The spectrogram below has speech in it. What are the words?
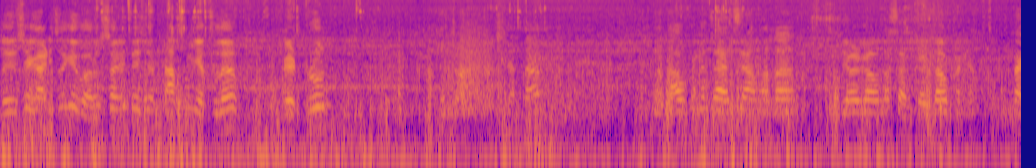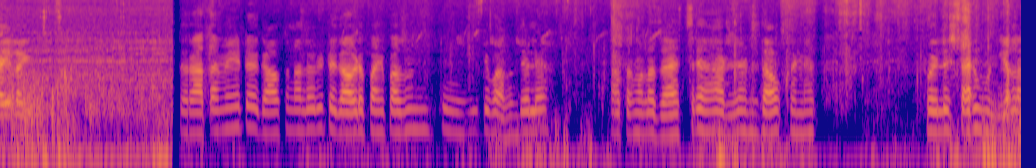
त्याच्या गाडीचा काही भरोसा नाही त्याच्यात टाकून घेतलं पेट्रोल. दवाखान्यात जायचं आम्हाला. जळगावला सरकारी दवाखान्यात ताईला तर आता मी इथं गावातून आलो इथं गावडे पाणी पाजून ते इथे बांधून दिल्या. आता मला जायचं आहे अर्जंट दवाखान्यात. पहिलेच टाईम होऊन गेला.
